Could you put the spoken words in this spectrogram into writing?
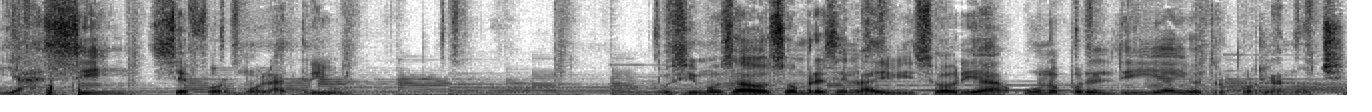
Y así se formó la tribu. Pusimos a dos hombres en la divisoria, uno por el día y otro por la noche,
